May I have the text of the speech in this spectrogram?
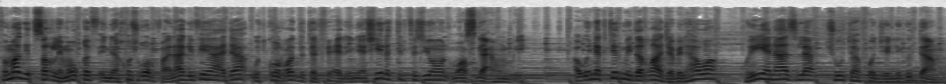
فما قد صار لي موقف إني أخش غرفة ألاقي فيها أعداء وتكون ردة الفعل إني أشيل التلفزيون وأصقعهم بيه أو إنك ترمي دراجة بالهواء وهي نازلة تشوتها في وجه اللي قدامك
